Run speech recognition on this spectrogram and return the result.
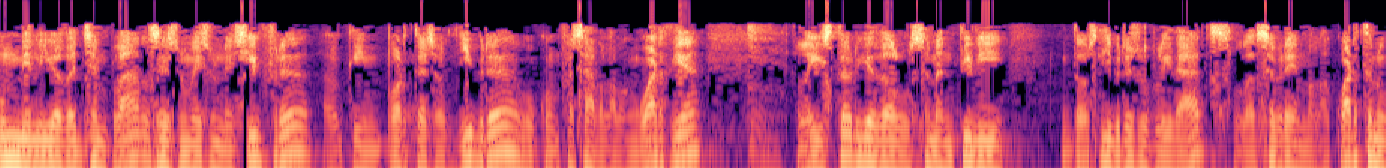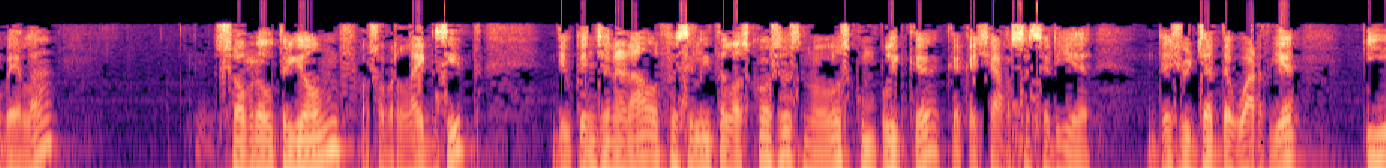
un milió d'exemplars és només una xifra, el que importa és el llibre, ho confessava La Vanguardia. La història del cementiri dels llibres oblidats la sabrem a la quarta novel·la. Sobre el triomf o sobre l'èxit, diu que en general facilita les coses, no les complica, que queixar-se seria de jutjat de guàrdia, i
